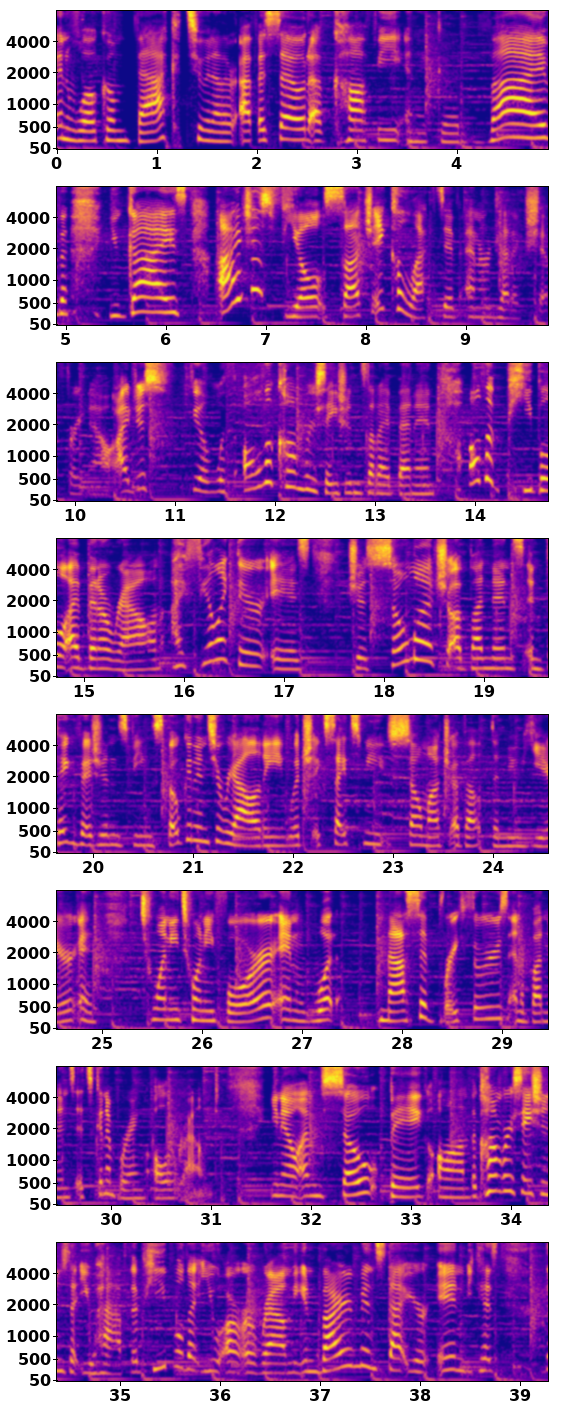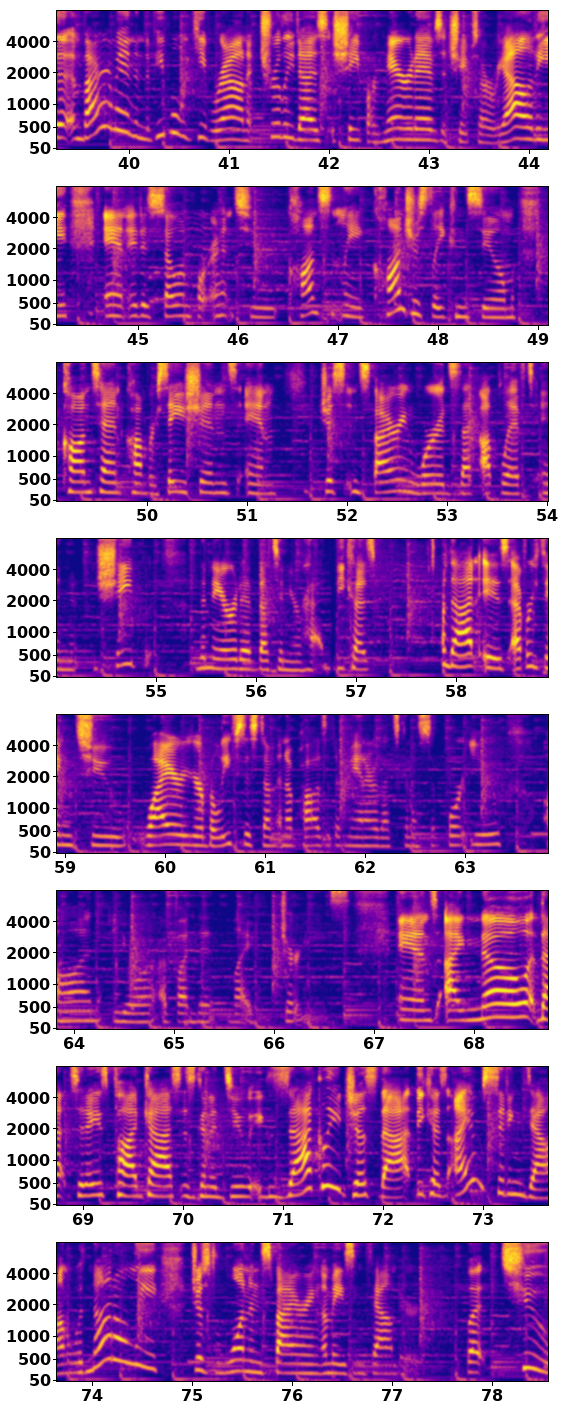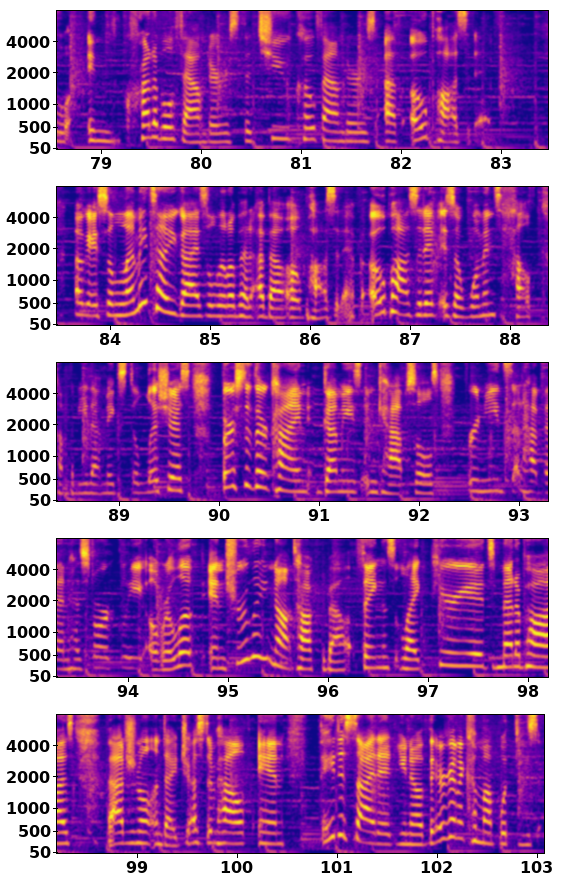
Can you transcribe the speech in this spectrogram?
and welcome back to another episode of Coffee and a Good Vibe. You guys, I just feel such a collective energetic shift right now. I just feel with all the conversations that I've been in, all the people I've been around, I feel like there is just so much abundance and big visions being spoken into reality, which excites me so much about the new year and 2024 and what massive breakthroughs and abundance it's going to bring all around. You know, I'm so big on the conversations that you have, the people that you are around, the environments that you're in, because the environment and the people we keep around, it truly does shape our narratives, it shapes our reality, and it is so important to constantly, consciously consume content, conversations, and just inspiring words that uplift and shape the narrative that's in your head because that is everything to wire your belief system in a positive manner that's going to support you on your abundant life journeys. And I know that today's podcast is going to do exactly just that because I am sitting down with not only just one inspiring, amazing founder, but two incredible founders, the two co founders of O Positiv. Okay, so let me tell you guys a little bit about O Positiv. O Positiv is a women's health company that makes delicious, first of their kind gummies and capsules for needs that have been historically overlooked and truly not talked about. Things like periods, menopause, vaginal and digestive health. And they decided, you know, they're going to come up with these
